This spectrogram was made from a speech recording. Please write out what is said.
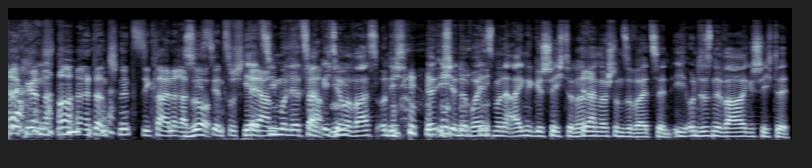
Sprachnachrichten. genau, dann schnitzt sie kleine So, Radieschen zu Sternen. jetzt Simon, jetzt sag Ja, ich dir mal was und ich, ich unterbreche jetzt meine eigene Geschichte, ne, Ja. wenn wir schon so weit sind. Ich, und das ist eine wahre Geschichte.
